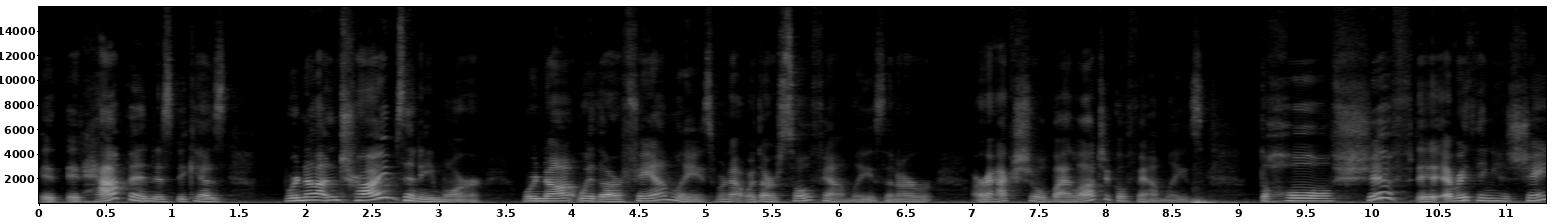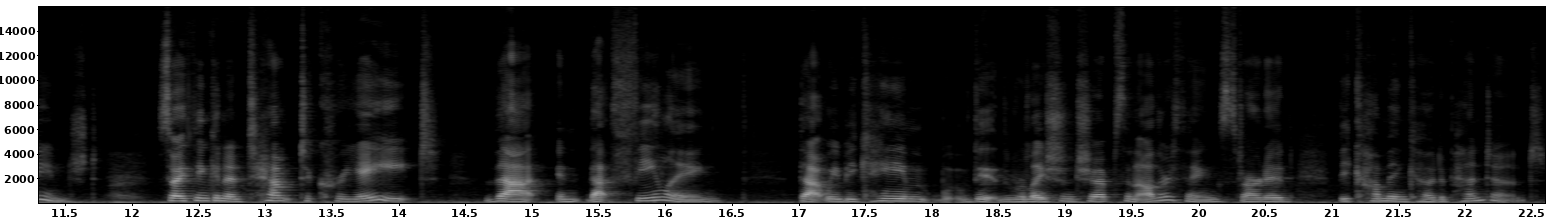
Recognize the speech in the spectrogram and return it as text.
it, it happened is because we're not in tribes anymore. We're not with our families. We're not with our soul families and our, our actual biological families. The whole shift, it, everything has changed. So I think an attempt to create that in that feeling that we became the, the relationships and other things started becoming codependent.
